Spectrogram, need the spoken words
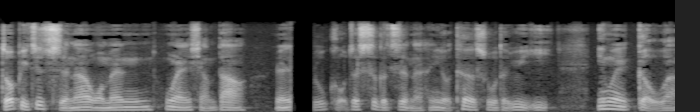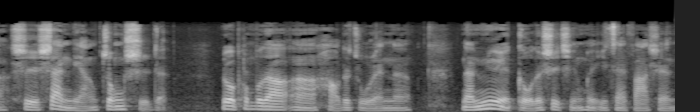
走笔至此呢，我们忽然想到“人如狗”这四个字呢，很有特殊的寓意，因为狗啊是善良忠实的，如果碰不到啊好的主人呢？那虐狗的事情会一再发生。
